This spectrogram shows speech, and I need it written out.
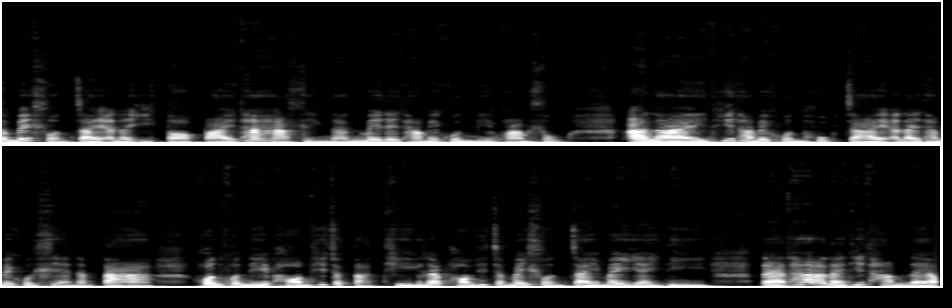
จะไม่สนใจอะไรอีกต่อไป ถ้าหากสิ่งนั้นไม่ได้ทำให้คุณมีความสุข อะไรที่ทำให้คุณทุกข์ใจอะไรทำให้คุณเสียน้ำตา คนคนนี้พร้อมที่จะตัดทิ้งและพร้อมที่จะไม่สนใจไม่ใยดี แต่ถ้าอะไรที่ทำแล้ว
